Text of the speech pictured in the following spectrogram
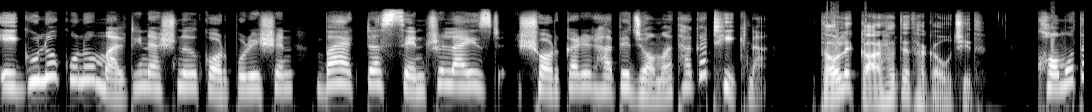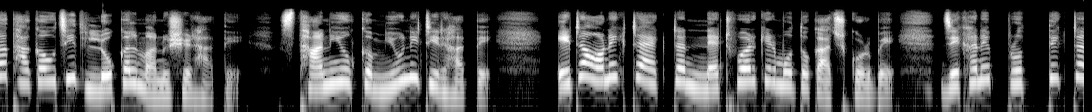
এগুলো কোনো মাল্টিন্যাশনাল কর্পোরেশন বা একটা সেন্ট্রালাইজড সরকারের হাতে জমা থাকা ঠিক না। তাহলে কার হাতে থাকা উচিত? ক্ষমতা থাকা উচিত লোকাল মানুষের হাতে, স্থানীয় কমিউনিটির হাতে। এটা অনেকটা একটা নেটওয়ার্কের মতো কাজ করবে, যেখানে প্রত্যেকটা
